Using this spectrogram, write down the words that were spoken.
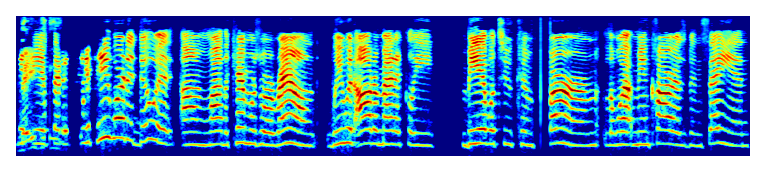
maybe- if if he were to do it um while the cameras were around, we would automatically be able to confirm what me and Cara has been saying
